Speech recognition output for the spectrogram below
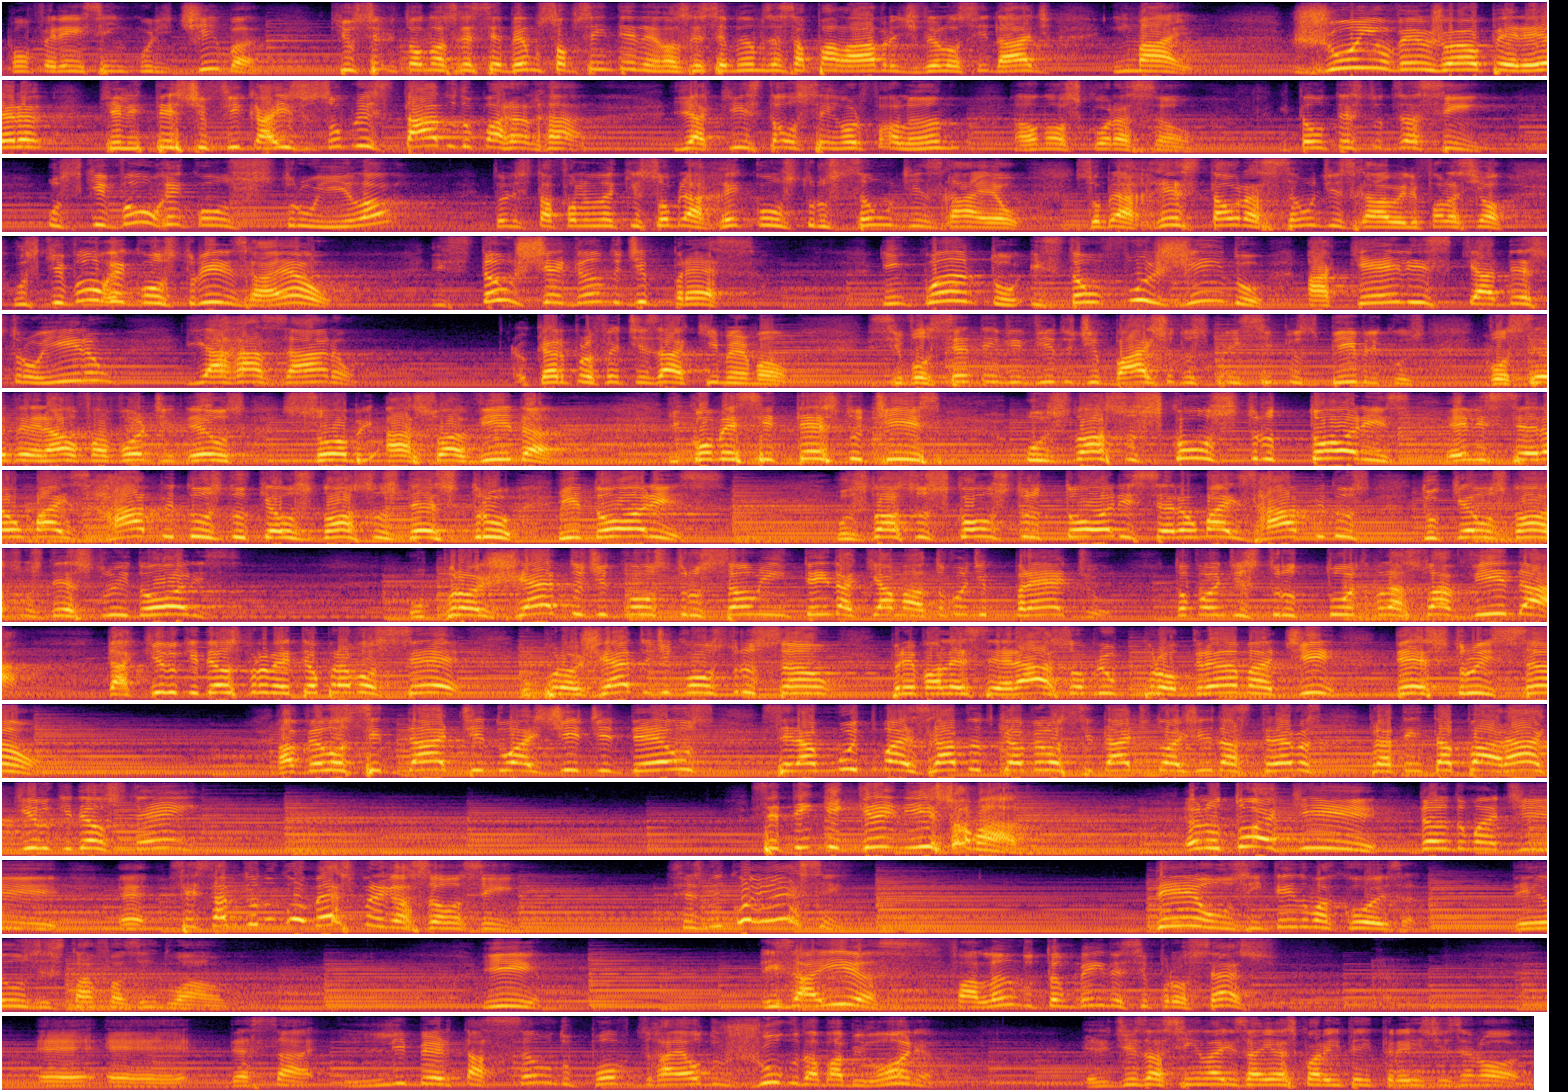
conferência em Curitiba, que o, então nós recebemos, só para você entender, nós recebemos essa palavra de velocidade em maio. Junho veio Joel Pereira, que ele testifica isso sobre o estado do Paraná. E aqui está o Senhor falando ao nosso coração. Então o texto diz assim: os que vão reconstruí-la, então ele está falando aqui sobre a reconstrução de Israel, sobre a restauração de Israel. Ele fala assim: ó, os que vão reconstruir Israel estão chegando depressa. Enquanto estão fugindo aqueles que a destruíram e arrasaram. Eu quero profetizar aqui, meu irmão. Se você tem vivido debaixo dos princípios bíblicos, você verá o favor de Deus sobre a sua vida. E como esse texto diz, os nossos construtores, eles serão mais rápidos do que os nossos destruidores. Os nossos construtores serão mais rápidos do que os nossos destruidores. O projeto de construção, entenda aqui, amado, estou falando de prédio, estou falando de estrutura, estou falando da sua vida, daquilo que Deus prometeu para você. O projeto de construção prevalecerá sobre o programa de destruição. A velocidade do agir de Deus será muito mais rápida do que a velocidade do agir das trevas para tentar parar aquilo que Deus tem. Você tem que crer nisso, amado. Eu não estou aqui dando uma de. É, vocês sabem que eu não começo pregação assim. Vocês me conhecem. Deus, entenda uma coisa: Deus está fazendo algo. E Isaías, falando também desse processo, é, é, dessa libertação do povo de Israel do jugo da Babilônia, ele diz assim lá em Isaías 43, 19:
